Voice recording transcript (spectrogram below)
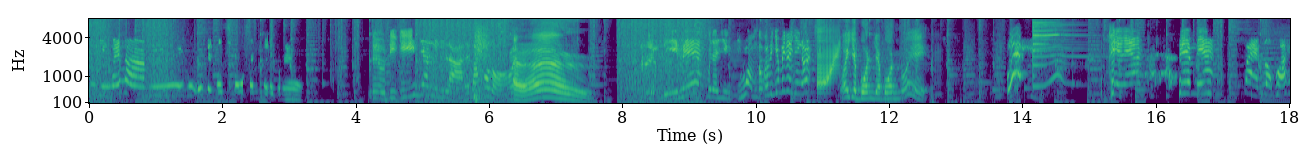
กูยิงไม่ทันนี่กูเป็นคนโตเป็นคนกับแม่เร็วดียันลีลาได้บ้างเขาหรอเออเร็วดีแม่งกูจะยิงหัวมันก็ยังไม่ได้ยิงเลยเว้ยอย่าบนอย่าบนเว้ยทีมเนี้ยทีมเนี้ยแฝงหลวงพ่อเฮ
